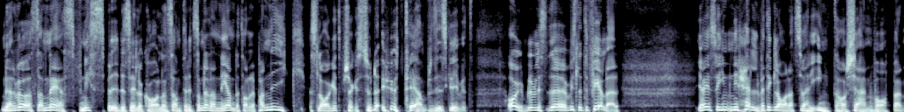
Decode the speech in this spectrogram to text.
Nervösa näsfniss sprider sig i lokalen samtidigt som denna neandertalare panikslaget försöker sudda ut det han precis skrivit. Oj, det blev lite, visst lite fel där. Jag är så in i helvete glad att Sverige inte har kärnvapen.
